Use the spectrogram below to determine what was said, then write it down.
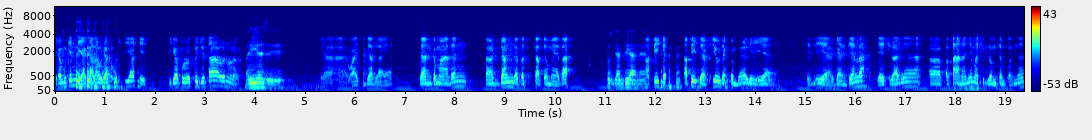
ya mungkin ya karena udah usia sih 37 tahun loh. Iya sih. ya wajar lah ya. Dan kemarin eh, Dang dapat kartu merah. Untuk gantian ya. tapi tapi Davi udah kembali ya. Jadi ya gantian lah. Ya istilahnya eh, pertahanannya masih belum sempurna.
